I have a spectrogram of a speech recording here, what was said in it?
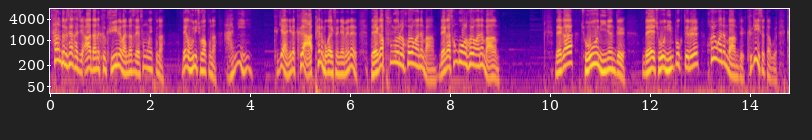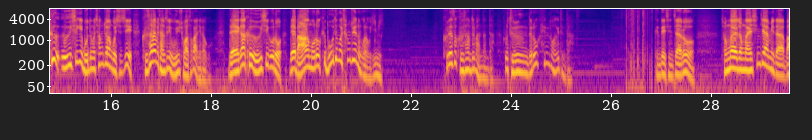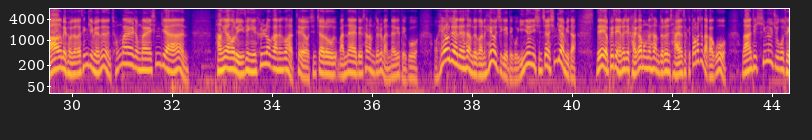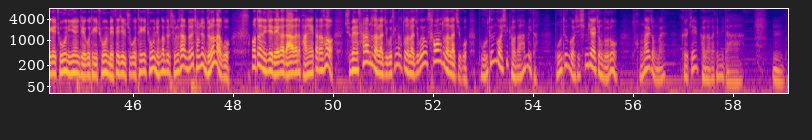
사람들은 생각하지 아 나는 그 귀인을 만나서 내가 성공했구나 내가 운이 좋았구나 아니 그게 아니라 그 앞에는 뭐가 있었냐면은 내가 풍요를 허용하는 마음 내가 성공을 허용하는 마음 내가 좋은 인연들 내 좋은 인복들을 허용하는 마음들 그게 있었다고요 그 의식이 모든 걸 창조한 것이지 그 사람이 단순히 운이 좋아서가 아니라고 내가 그 의식으로 내 마음으로 그 모든 걸 창조해 놓은 거라고 이미 그래서 그 사람들을 만난다. 그리고 들은 대로 행동하게 된다. 근데 진짜로 정말 정말 신기합니다. 마음의 변화가 생기면은 정말 정말 신기한 방향으로 인생이 흘러가는 것 같아요. 진짜로 만나야 될 사람들을 만나게 되고 어, 헤어져야 되는 사람들과는 헤어지게 되고 인연이 진짜 신기합니다. 내 옆에서 에너지 갉아먹는 사람들은 자연스럽게 떨어져 나가고 나한테 힘을 주고 되게 좋은 인연이 되고 되게 좋은 메시지를 주고 되게 좋은 영감들을 주는 사람들은 점점 늘어나고 어떤 이제 내가 나아가는 방향에 따라서 주변의 사람도 달라지고 생각도 달라지고 상황도 달라지고 모든 것이 변화합니다. 모든 것이 신기할 정도로 정말 정말 그렇게 변화가 됩니다. 음.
